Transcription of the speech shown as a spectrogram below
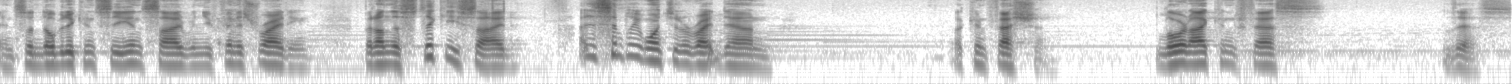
and so nobody can see inside when you finish writing. But on the sticky side, I just simply want you to write down a confession. Lord, I confess this.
